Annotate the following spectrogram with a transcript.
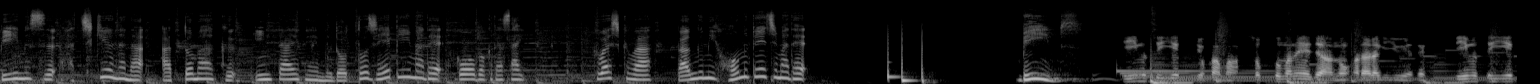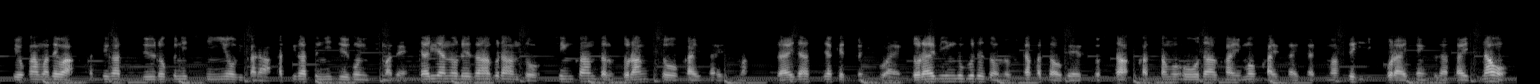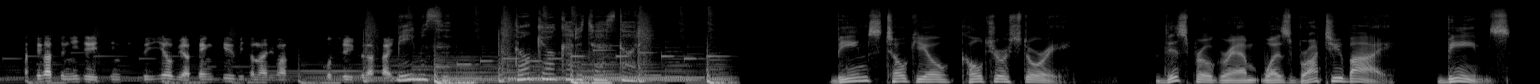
beams897 アットマークインター FM.jp までご応募ください詳しくは番組ホームページまで BEAMS BeamsEX 横浜ショップマネージャーの荒木優也です。BeamsEX 横浜では8月16日金曜日から8月25日までイタリアのレザーブランドシンカンタのトランクショーを開催します。ライダースジャケットに加えドライビングブルゾンの二方をベースとしたカスタムオーダー会も開催いたします。ぜひご来店ください。なお、8月21日水曜日は天休日となります。ご注意ください。BEAMS 東京カルチャーストーリー Beams Tokyo Culture Story. This program was brought to you by Beams.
